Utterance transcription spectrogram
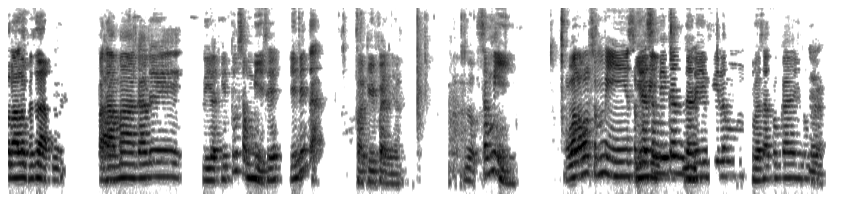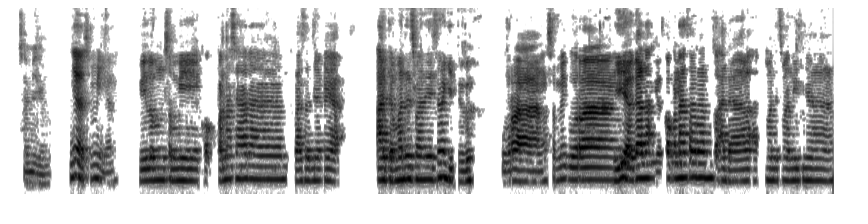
terlalu besar. Pertama kali lihat itu semi sih. Ini tak bagi filenya. Loh. Semi. Awal-awal semi, semi. Iya semi kan dari film 21K itu kan. Iya. Semi kan. Iya, semi kan. Film semi kok penasaran. Rasanya kayak ada manis-manisnya gitu. Kurang, semi kurang. Iya kan, Iya, kok penasaran kok ada manis-manisnya.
